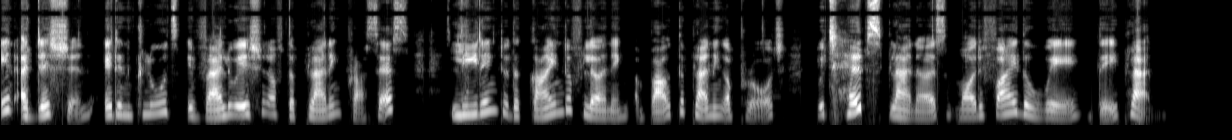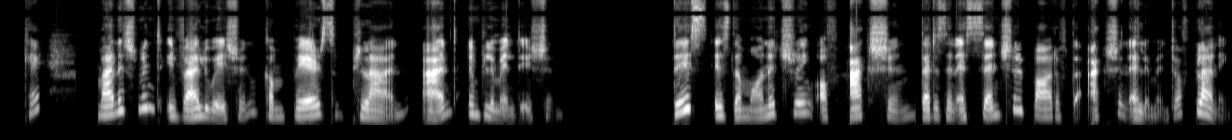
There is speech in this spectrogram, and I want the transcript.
In addition, it includes evaluation of the planning process, leading to the kind of learning about the planning approach which helps planners modify the way they plan. Okay? Management evaluation compares plan and implementation. This is the monitoring of action that is an essential part of the action element of planning.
